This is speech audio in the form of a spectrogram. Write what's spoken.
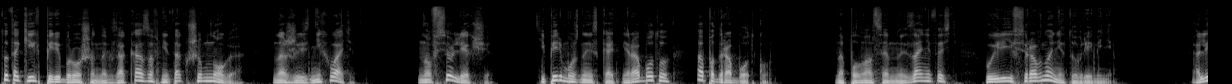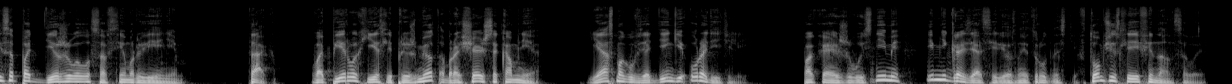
то таких переброшенных заказов не так уж и много. На жизнь не хватит. Но все легче. Теперь можно искать не работу, а подработку. На полноценную занятость у Ильи все равно нету времени. Алиса поддерживала со всем рвением. Так, во-первых, если прижмет, обращаешься ко мне. Я смогу взять деньги у родителей. Пока я живу с ними, им не грозят серьезные трудности, в том числе и финансовые.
